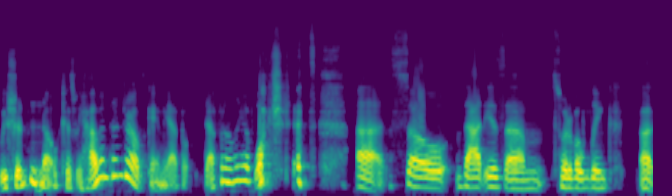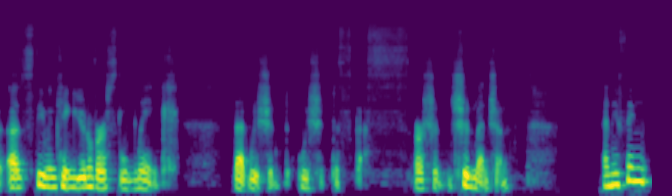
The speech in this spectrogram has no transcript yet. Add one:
we shouldn't know because we haven't done Gerald's Game yet, but we definitely have watched it. Uh, so that is um, sort of a link, uh, a Stephen King universe link that we should we should discuss or should should mention. Anything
